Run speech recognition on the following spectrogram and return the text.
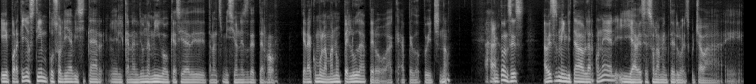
eh, por aquellos tiempos solía visitar el canal de un amigo que hacía de transmisiones de terror, que era como la mano peluda, pero acá pedo Twitch, ¿no? Ajá. Entonces, a veces me invitaba a hablar con él y a veces solamente lo escuchaba eh,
